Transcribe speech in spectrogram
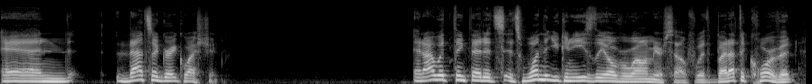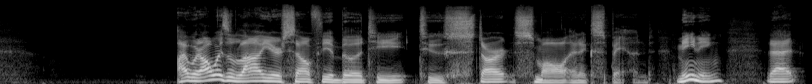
And that's a great question and I would think that it's it's one that you can easily overwhelm yourself with. But at the core of it, I would always allow yourself the ability to start small and expand. Meaning that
